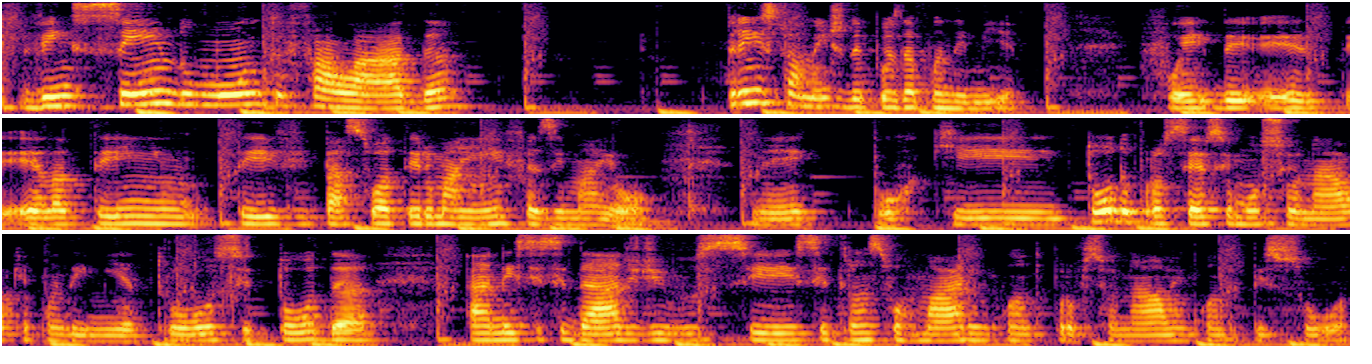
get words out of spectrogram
vem sendo muito falada, principalmente depois da pandemia. Foi, ela tem, teve, passou a ter uma ênfase maior, né? Porque todo o processo emocional que a pandemia trouxe, toda a necessidade de você se transformar enquanto profissional, enquanto pessoa,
